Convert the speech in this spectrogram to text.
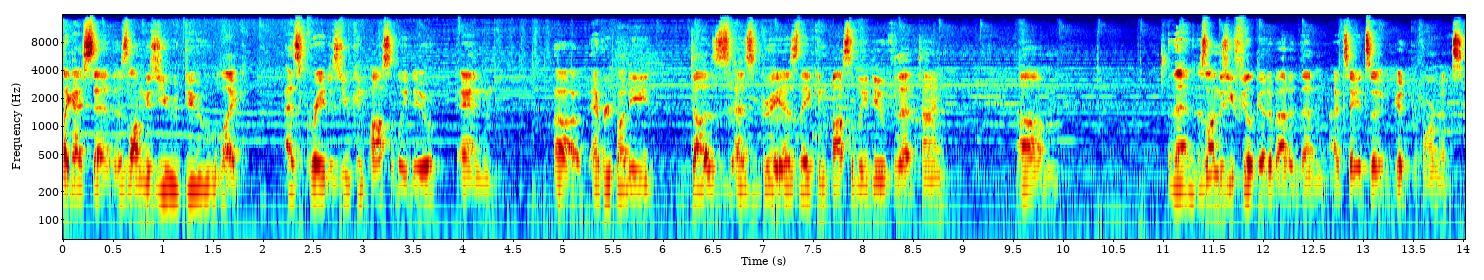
Like I said, as long as you do like as great as you can possibly do, and uh, everybody does as great as they can possibly do for that time, um, then as long as you feel good about it, then I'd say it's a good performance.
